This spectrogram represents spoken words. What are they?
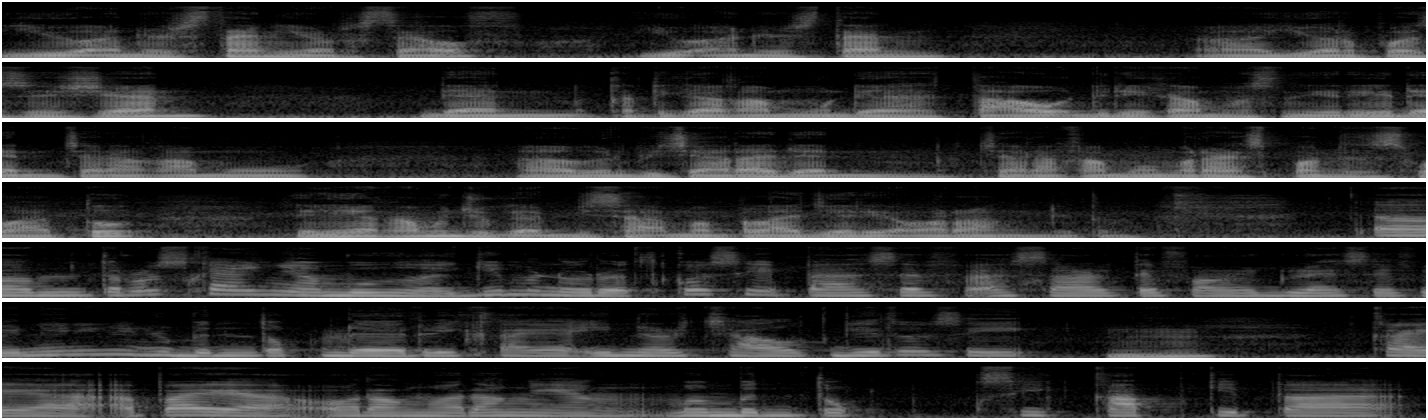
You understand yourself you understand uh, your position dan ketika kamu udah tahu diri kamu sendiri dan cara kamu uh, berbicara dan cara kamu merespon sesuatu jadinya kamu juga bisa mempelajari orang gitu. Um, terus kayak nyambung lagi menurutku si passive assertive or aggressive ini ini dibentuk dari kayak inner child gitu sih. Mhm. Kayak apa ya orang-orang yang membentuk sikap kita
